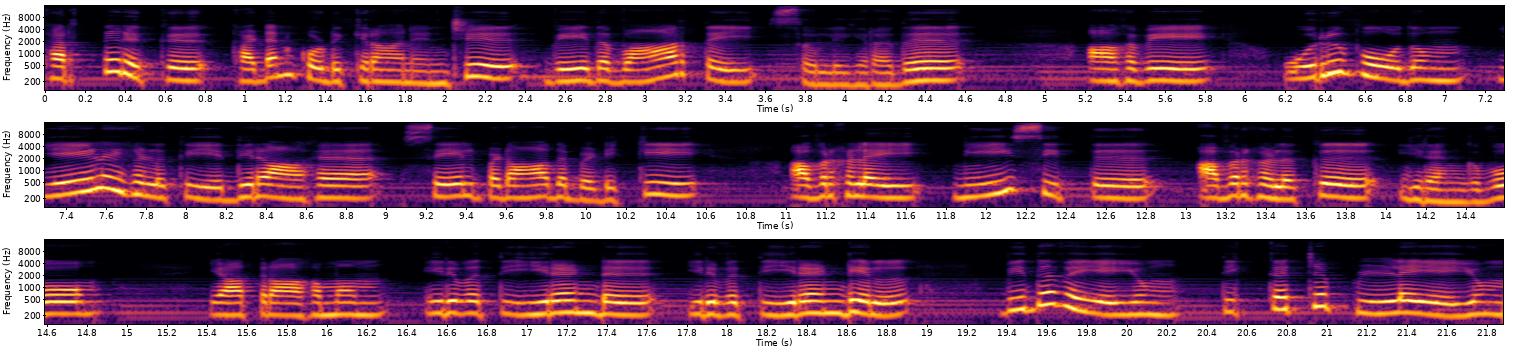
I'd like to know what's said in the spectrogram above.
கர்த்தருக்கு கடன் கொடுக்கிறான் என்று வேத வார்த்தை சொல்லுகிறது. ஆகவே ஒருபோதும் ஏழைகளுக்கு எதிராக செயல்படாதபடிக்கு அவர்களை நேசித்து அவர்களுக்கு இறங்குவோம். யாத்ராகமம் இருபத்தி இரண்டு இருபத்தி இரண்டில் விதவையையும் திக்கற்ற பிள்ளையையும்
